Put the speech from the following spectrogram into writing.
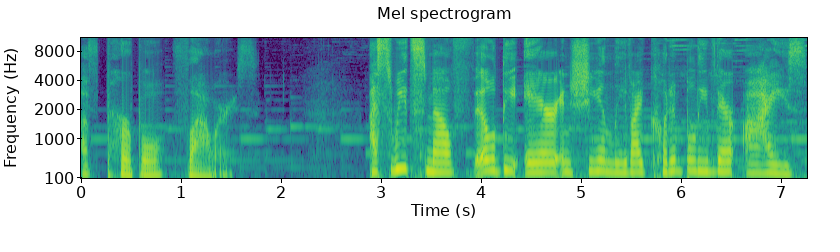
of purple flowers. A sweet smell filled the air, and she and Levi couldn't believe their eyes.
